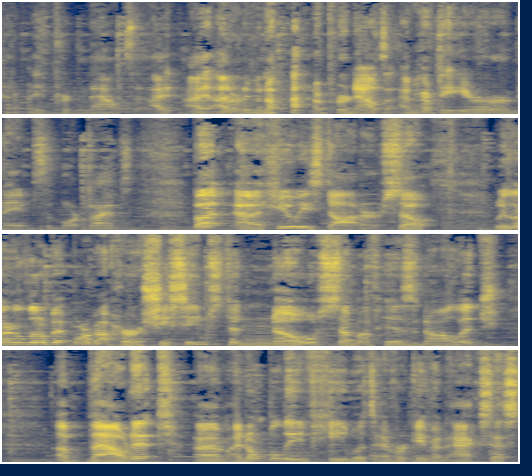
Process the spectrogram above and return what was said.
How do I pronounce it? I, I, I don't even know how to pronounce it. I'm gonna have to hear her name some more times. But uh, Huey's daughter. So we learn a little bit more about her. She seems to know some of his knowledge about it. Um, I don't believe he was ever given access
